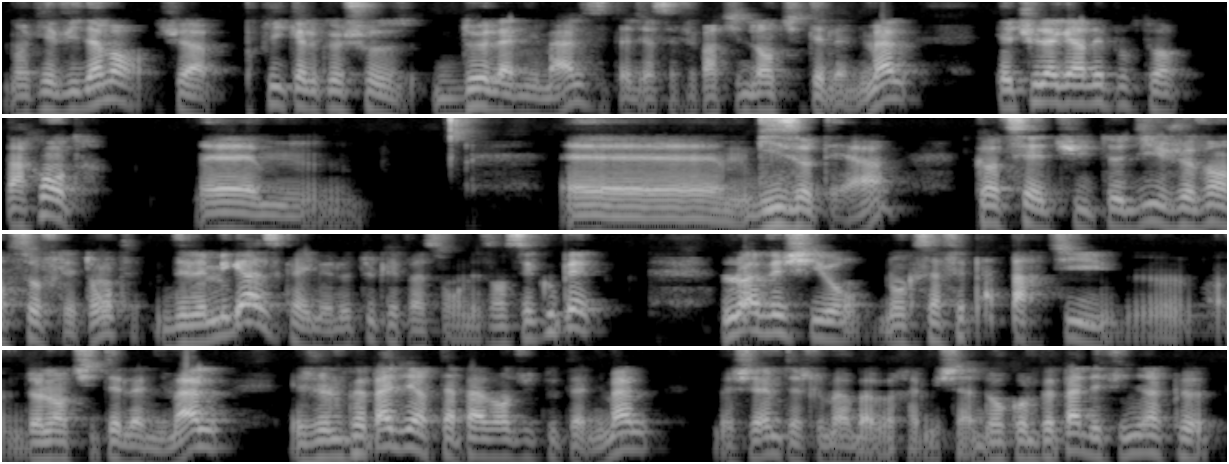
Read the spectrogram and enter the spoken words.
donc évidemment, tu as pris quelque chose de l'animal, c'est-à-dire ça fait partie de l'entité de l'animal, et tu l'as gardé pour toi. Par contre, euh, euh, quand tu te dis, je vends sauf les tontes, des lemigaz, mais de toutes les façons, on est censé couper. L'oaveshio, donc ça fait pas partie euh, de l'entité de l'animal, et je ne peux pas dire, t'as pas vendu tout l'animal, donc on ne peut pas définir que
